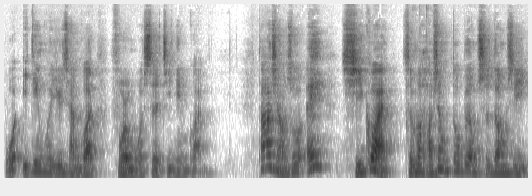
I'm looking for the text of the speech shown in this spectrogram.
我一定会去参观福尔摩斯的纪念馆。大家想说，哎，奇怪，怎么好像都不用吃东西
